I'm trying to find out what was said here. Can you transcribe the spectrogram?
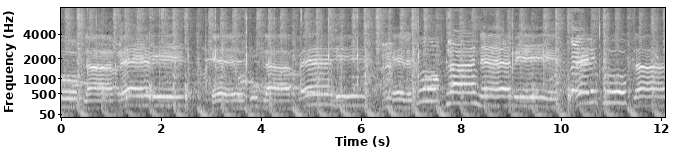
coupe la felice, quelle coupe la felice, quelle coupe la coupe la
